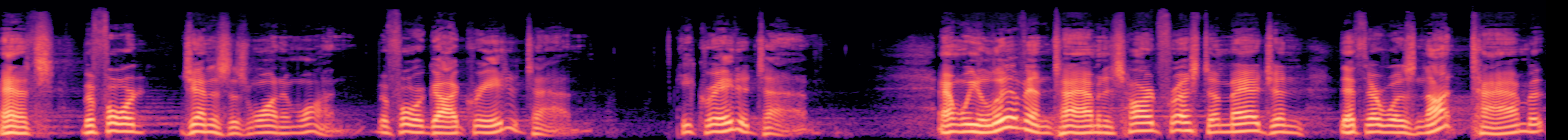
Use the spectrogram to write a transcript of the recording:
and it's before Genesis 1 and 1, before God created time. He created time. And we live in time, and it's hard for us to imagine that there was not time, but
